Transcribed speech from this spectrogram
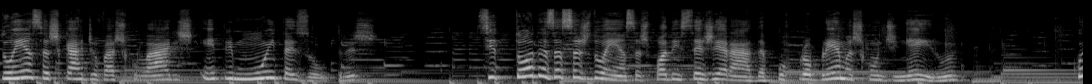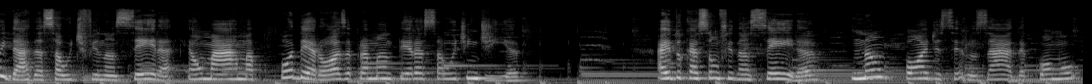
doenças cardiovasculares, entre muitas outras. Se todas essas doenças podem ser geradas por problemas com dinheiro, cuidar da saúde financeira é uma arma poderosa para manter a saúde em dia. A educação financeira não pode ser usada como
